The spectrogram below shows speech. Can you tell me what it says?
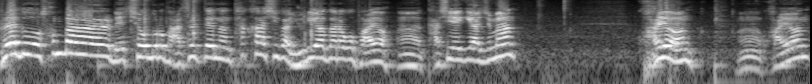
그래도 선발 매치업으로 봤을 때는 타카시가 유리하다라고 봐요. 어, 다시 얘기하지만 과연 어, 과연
